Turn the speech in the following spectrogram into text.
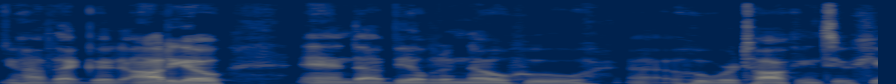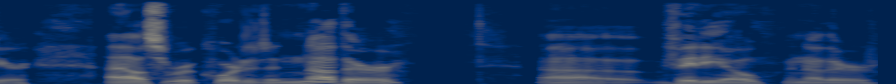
you'll have that good audio and uh, be able to know who uh, who we're talking to here. I also recorded another uh, video, another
